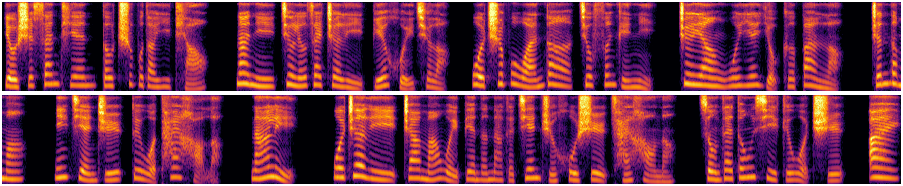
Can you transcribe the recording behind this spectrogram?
有时三天都吃不到一条。那你就留在这里，别回去了，我吃不完的就分给你，这样我也有个伴了。真的吗？你简直对我太好了。哪里？我这里扎马尾辫的那个兼职护士才好呢。总带东西给我吃，哎，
